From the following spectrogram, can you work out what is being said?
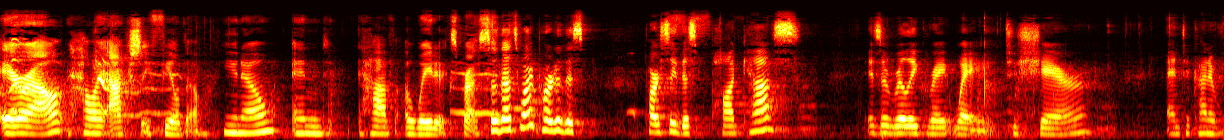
air out how I actually feel though, you know, and have a way to express. So that's why part of this partially this podcast is a really great way to share and to kind of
